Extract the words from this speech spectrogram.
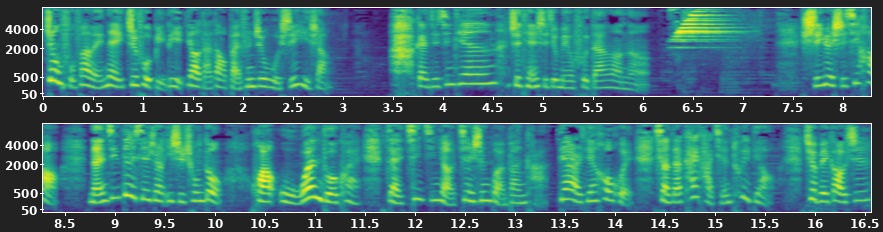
政府范围内支付比例要达到百分之五十以上。感觉今天吃甜食就没有负担了呢。十月十七号，南京邓先生一时冲动，花五万多块在金鸡鸟健身馆办卡，第二天后悔，想在开卡前退掉，却被告知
